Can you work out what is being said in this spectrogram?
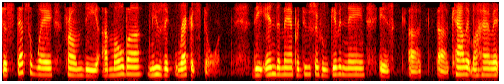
just steps away from the Amoeba Music Record Store. The in-demand producer whose given name is uh, uh, Khalid Mohammed.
